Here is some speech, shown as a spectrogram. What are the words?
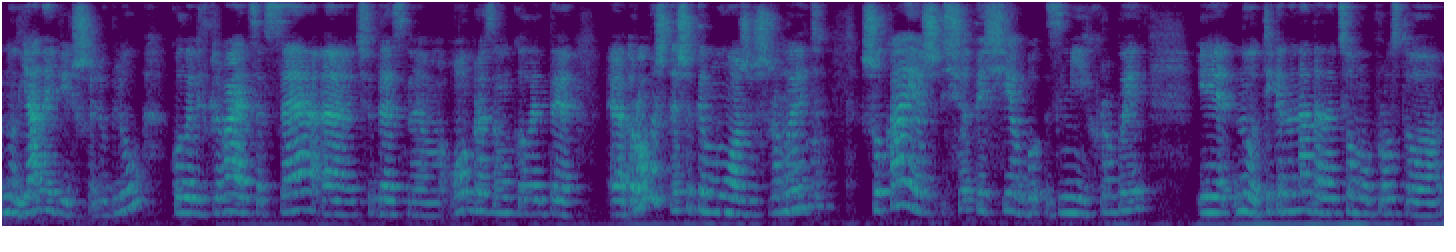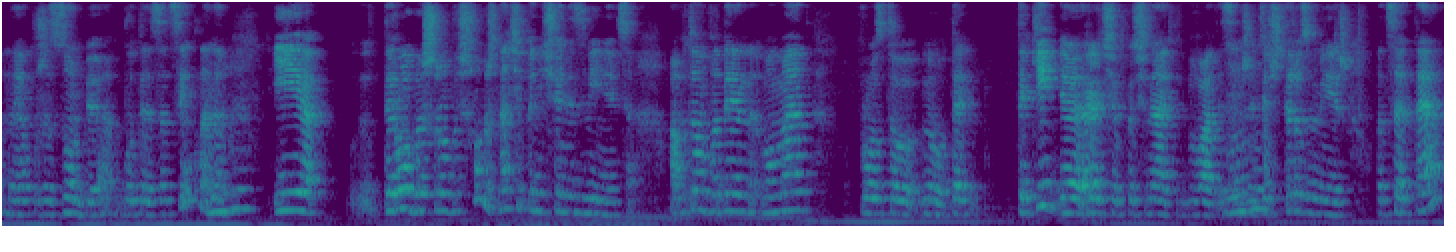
ну, я найбільше люблю, коли відкривається все е, чудесним образом, коли ти е, робиш те, що ти можеш робити, Мгм. шукаєш, що ти ще б зміг робити. І ну, тільки не треба на цьому просто ну, як уже зомбі бути зацикленим. Мгм. І ти робиш, робиш, робиш, начебто нічого не змінюється. А потім в один момент просто ну, те, такі е, речі починають відбуватися в житті, що ти розумієш, оце те,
